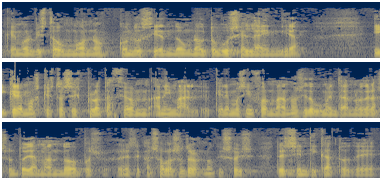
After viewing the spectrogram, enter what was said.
que hemos visto a un mono conduciendo un autobús en la India. Y creemos que esto es explotación animal. Queremos informarnos y documentarnos del asunto llamando, pues en este caso vosotros, ¿no? Que sois del sindicato de,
